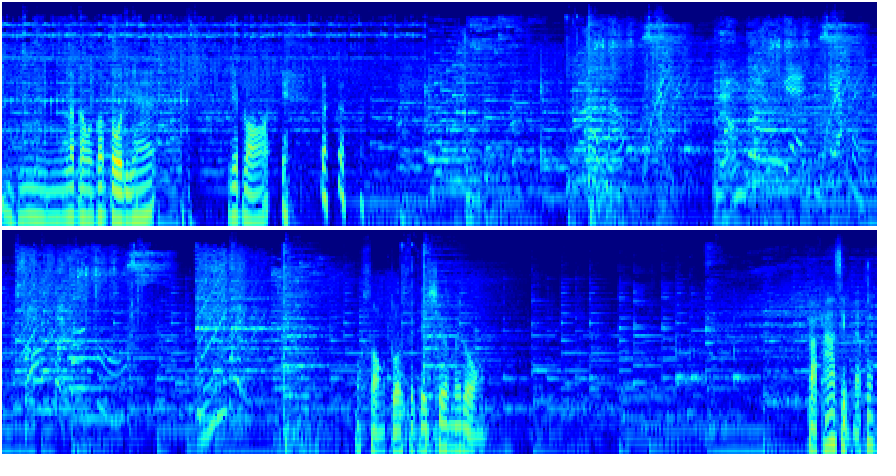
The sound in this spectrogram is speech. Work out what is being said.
อื้อหือรับรางวัลก้อนโตดีฮะ เรียบร้อยสองตัวสเกเชอร์ไม่ลง ปรับ 50 นะเพื่อน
